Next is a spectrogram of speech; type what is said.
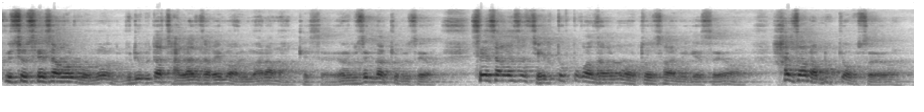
그래서 세상을 보면 우리보다 잘난 사람이 얼마나 많겠어요. 여러분 생각해 보세요. 세상에서 제일 똑똑한 사람은 어떤 사람이겠어요? 한 사람밖에 없어요.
